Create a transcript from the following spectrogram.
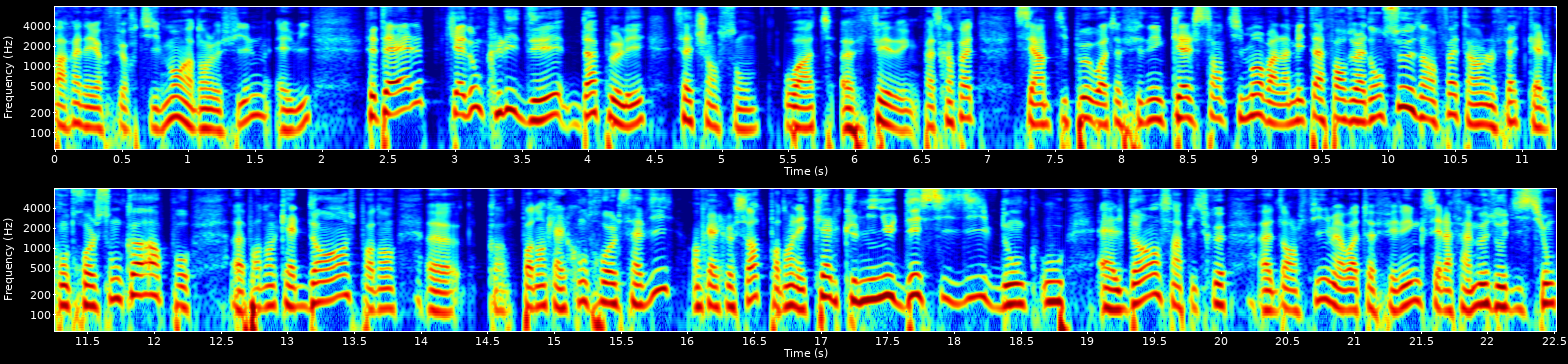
apparaît d'ailleurs furtivement hein, dans le film, et oui, c'est elle qui a donc l'idée d'appeler cette chanson What a Feeling. Parce qu'en fait, c'est un petit peu What a Feeling, quel sentiment, bah, la métaphore de la danseuse, hein, en fait, hein, le fait qu'elle contrôle son corps, pour, euh, pendant qu'elle danse, pendant, euh, pendant qu'elle contrôle sa vie, en quelque sorte, pendant les quelques minutes décisives donc où elle danse, puisque euh, dans le film What a Feeling, c'est la fameuse audition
